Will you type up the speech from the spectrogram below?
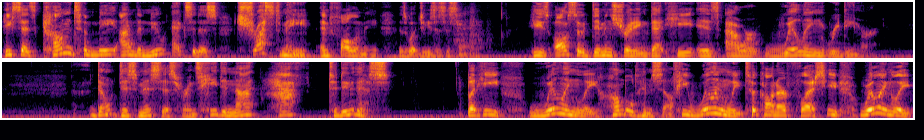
He says, Come to me, I'm the new Exodus. Trust me and follow me, is what Jesus is saying. He's also demonstrating that he is our willing Redeemer don't dismiss this, friends. He did not have to do this. But he willingly humbled himself. He willingly took on our flesh. He willingly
